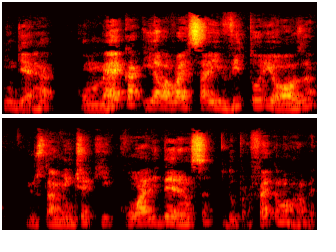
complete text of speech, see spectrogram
em guerra com Meca e ela vai sair vitoriosa justamente aqui com a liderança do profeta Muhammad.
